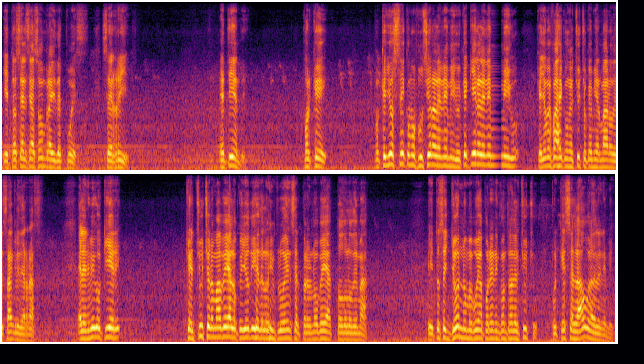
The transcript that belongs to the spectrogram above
Y entonces él se asombra y después se ríe. ¿Entiende? Porque, porque yo sé cómo funciona el enemigo. ¿Y qué quiere el enemigo? Que yo me faje con el chucho que es mi hermano de sangre y de raza. El enemigo quiere que el chucho nomás vea lo que yo dije de los influencers, pero no vea todo lo demás. Entonces yo no me voy a poner en contra del chucho, porque esa es la obra del enemigo.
